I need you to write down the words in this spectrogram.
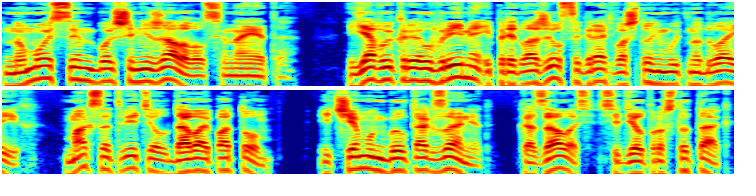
Но мой сын больше не жаловался на это. Я выкроил время и предложил сыграть во что-нибудь на двоих. Макс ответил «давай потом». И чем он был так занят? Казалось, сидел просто так.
